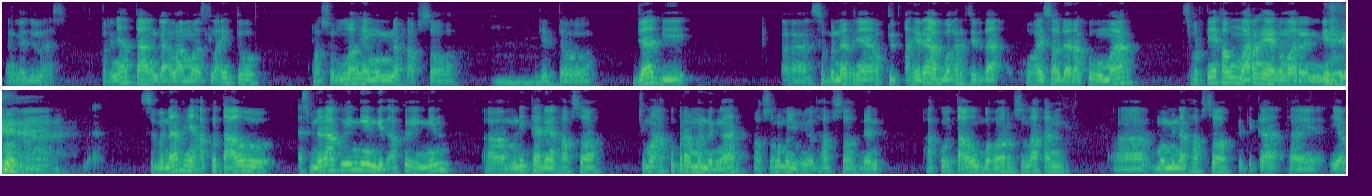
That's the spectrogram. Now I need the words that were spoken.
kan nggak jelas. Ternyata nggak lama setelah itu Rasulullah yang meminang Hafsah. Hmm. gitu. Jadi eh, sebenarnya waktu akhirnya Abu Bakar cerita wahai saudaraku Umar sepertinya kamu marah ya kemarin. Gitu. Iya. sebenarnya aku tahu eh, sebenarnya aku ingin gitu. Aku ingin eh, menikah dengan Hafsah. Cuma aku pernah mendengar Rasulullah menyebut Hafsah dan aku tahu bahwa Rasulullah akan eh, meminang Hafsah ketika eh, ya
